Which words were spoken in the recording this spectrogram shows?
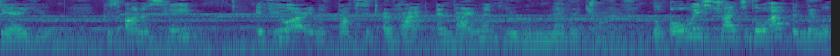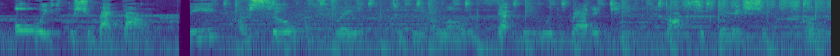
dare you? Because honestly, if you are in a toxic envi- environment, you will never thrive. They'll always try to go up and they will always push you back down. We are so afraid to be alone that we would rather keep toxic relationships going.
